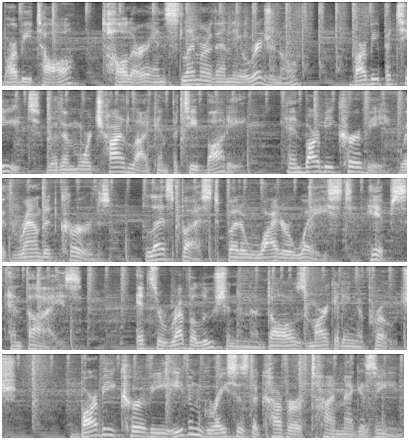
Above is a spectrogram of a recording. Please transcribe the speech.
Barbie Tall, taller and slimmer than the original, Barbie Petite, with a more childlike and petite body, and Barbie Curvy, with rounded curves, less bust but a wider waist, hips, and thighs. It's a revolution in the doll's marketing approach. Barbie Curvy even graces the cover of Time magazine.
